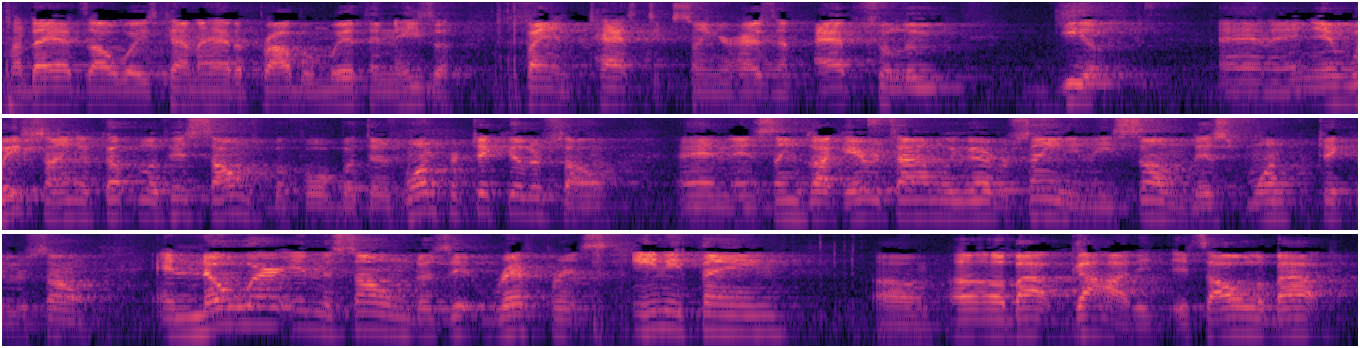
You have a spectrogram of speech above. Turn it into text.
my dad's always kind of had a problem with, and he's a fantastic singer, has an absolute gift. And, and, and we've sang a couple of his songs before, but there's one particular song and, and it seems like every time we've ever seen him, he's sung this one particular song. And nowhere in the song does it reference anything um, about God. It, it's all about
